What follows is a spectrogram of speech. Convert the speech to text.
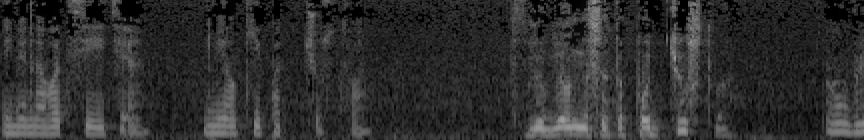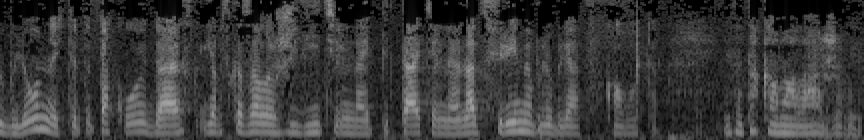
именно вот все эти мелкие подчувства. Влюбленность это подчувство? Ну, влюбленность это такое, да, я бы сказала, живительное, питательное. Надо все время влюбляться в кого-то. Это так омолаживает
